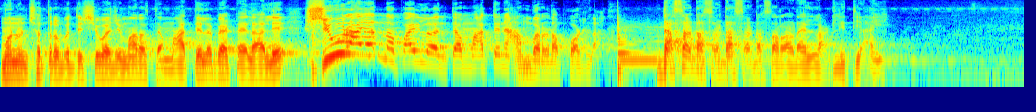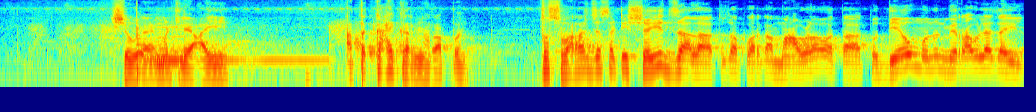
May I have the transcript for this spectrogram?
म्हणून छत्रपती शिवाजी महाराज त्या मातेला भेटायला आले. शिवरायांना पाहिलं आणि त्या मातेने आंबरडा फोडला. डासा डासा डासा डासा रडायला लागली ती आई. शिवराय म्हटले आई आता काय करणार आपण? तो स्वराज्यासाठी शहीद झाला. तुझा पोरगा मावळा होता. तो देव म्हणून मिरावला जाईल.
